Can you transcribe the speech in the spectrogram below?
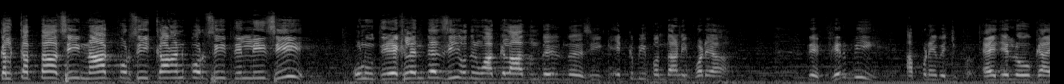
ਕਲਕੱਤਾ ਸੀ ਨਾਗਪੁਰ ਸੀ ਕਾਨਪੁਰ ਸੀ ਦਿੱਲੀ ਸੀ ਉਹਨੂੰ ਦੇਖ ਲੈਂਦੇ ਸੀ, ਉਹਨੂੰ ਅੱਗ ਲਾ ਦਿੰਦੇ ਹੁੰਦੇ ਸੀ। ਇੱਕ ਵੀ ਬੰਦਾ ਨਹੀਂ ਫੜਿਆ। ਤੇ ਫਿਰ ਵੀ ਆਪਣੇ ਵਿੱਚ ਐਜੇ ਲੋਕ ਆ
